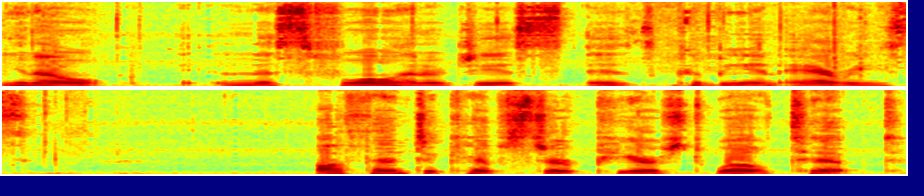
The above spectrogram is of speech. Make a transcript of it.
you know, and this full energy is it could be an aries. Authentic hipster pierced well tipped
